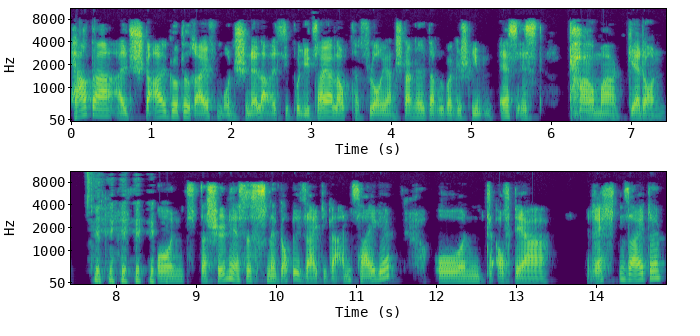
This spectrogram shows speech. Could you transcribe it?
Härter als Stahlgürtelreifen und schneller als die Polizei erlaubt, hat Florian Stangl darüber geschrieben, es ist Karmageddon. und das Schöne ist, es ist eine doppelseitige Anzeige und auf der rechten Seite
